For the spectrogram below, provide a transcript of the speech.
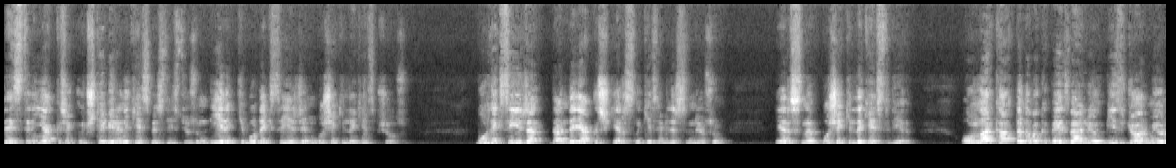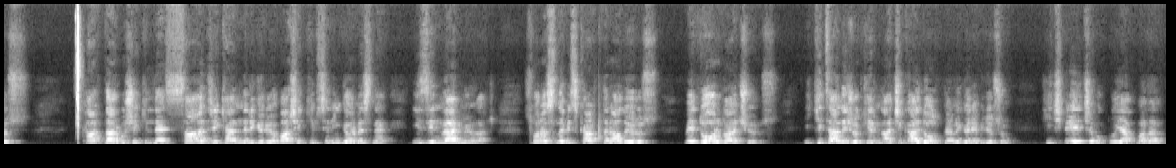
destenin yaklaşık üçte birini kesmesini istiyorsun. Diyelim ki buradaki seyircin bu şekilde kesmiş olsun. Buradaki seyirciden de yaklaşık yarısını kesebilirsin diyorsun. Yarısını bu şekilde kesti diyelim. Onlar kartlarına bakıp ezberliyor. Biz görmüyoruz. Kartlar bu şekilde sadece kendileri görüyor. Başka kimsenin görmesine izin vermiyorlar. Sonrasında biz kartları alıyoruz ve doğrudan açıyoruz. İki tane jokerin açık halde olduklarını görebiliyorsun. Hiçbir el çabukluğu yapmadan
